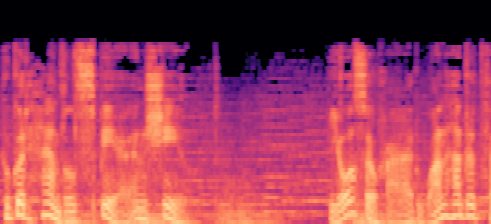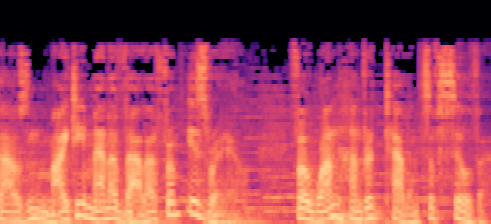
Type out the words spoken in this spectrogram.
who could handle spear and shield. He also hired one hundred thousand mighty men of valor from Israel, for one hundred talents of silver.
